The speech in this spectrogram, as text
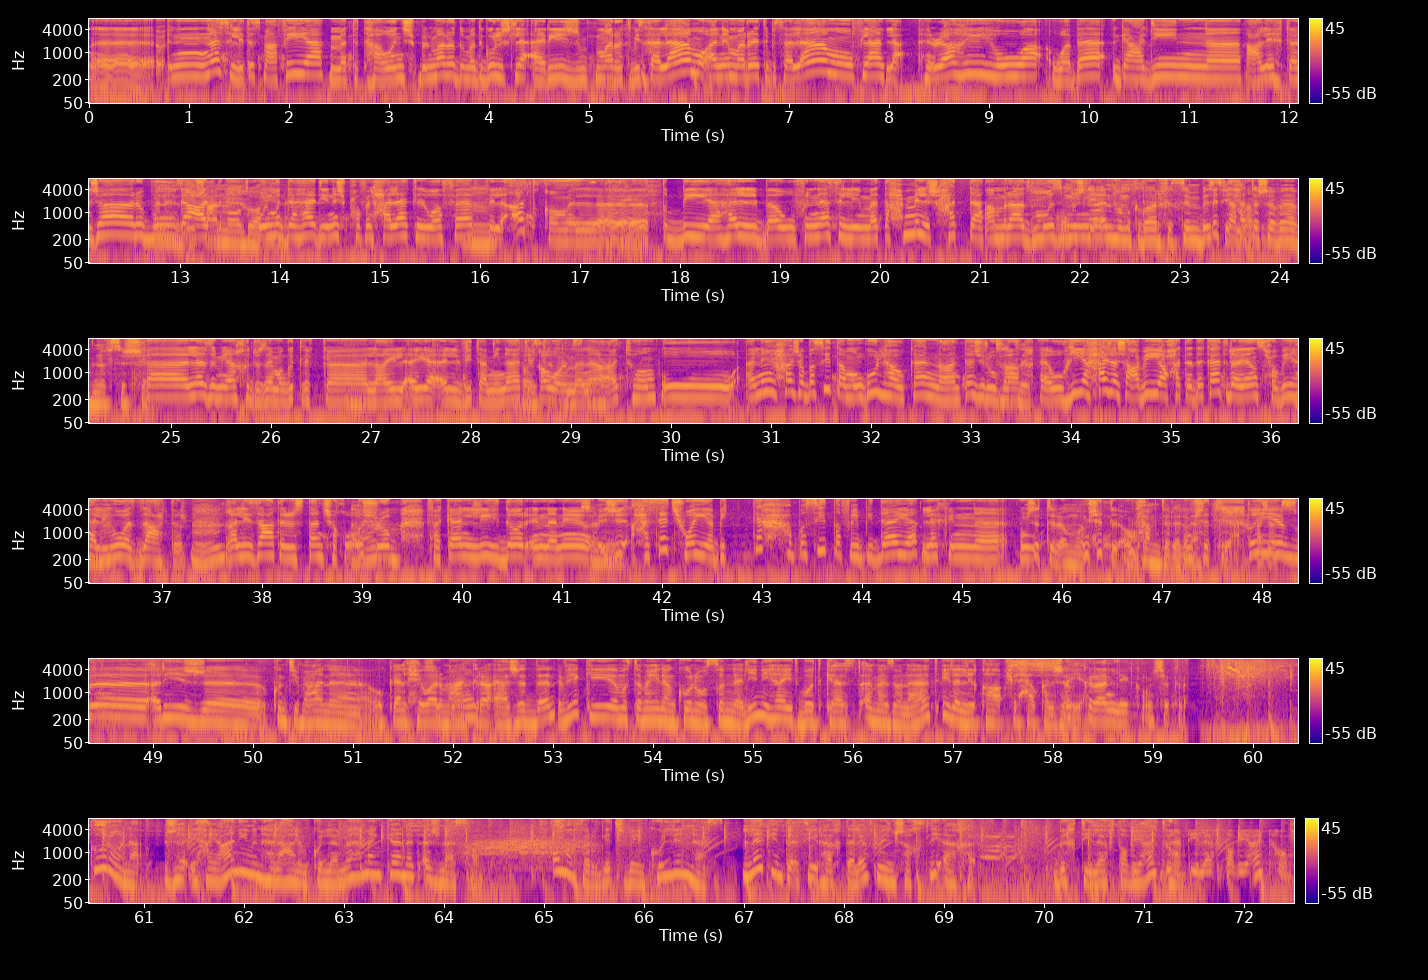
آه، الناس اللي تسمع فيا ما تتهاونش بالمرض وما تقولش لا أريج مرت بسلام وأنا مريت بسلام وفلان. لا راهي هو وباء قاعدين آه، عليه تجارب وقاعد. الموضوع والمدة هذه نشبحوا في الحالات الوفاة في الأطقم. الطبية هلبة وفي الناس اللي ما تحملش حتى أمراض مزمنة. ومش لأنهم كبار في السن بس في. حتى شباب نفس الشيء. فلازم ياخذوا زي ما قلت لك آه، الفيتامينات يقوي. مناعتهم. وأنا حاجة بسيطة بنقولها وكان عن تجربة تفضلي. آه، وهي حاجة شعبية وحتى دكاترة ينصحوا بها اللي هو الزعتر. غلي زعتر استنشق واشرب فكان ليه دور إن أنا حسيت شوية بكحة بسيطة في البداية لكن آه، مشت الأمور. مشت الأمور. الحمد لله. مشت يعني. طيب. آه، أريج آه، كنت معنا وكان الحوار شكراً. معك رائع جدا. بهيك مستمعينا نكون وصلنا لنهاية بودكاست أمازونات. إلى اللقاء في الحلقة الجاية. شكرا لكم شكرا. كورونا. جائحة يعاني منها العالم كله مهما كانت أجناسهم وما فرقتش بين كل الناس لكن تأثيرها اختلف من شخص لآخر. باختلاف طبيعتهم. باختلاف طبيعتهم.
